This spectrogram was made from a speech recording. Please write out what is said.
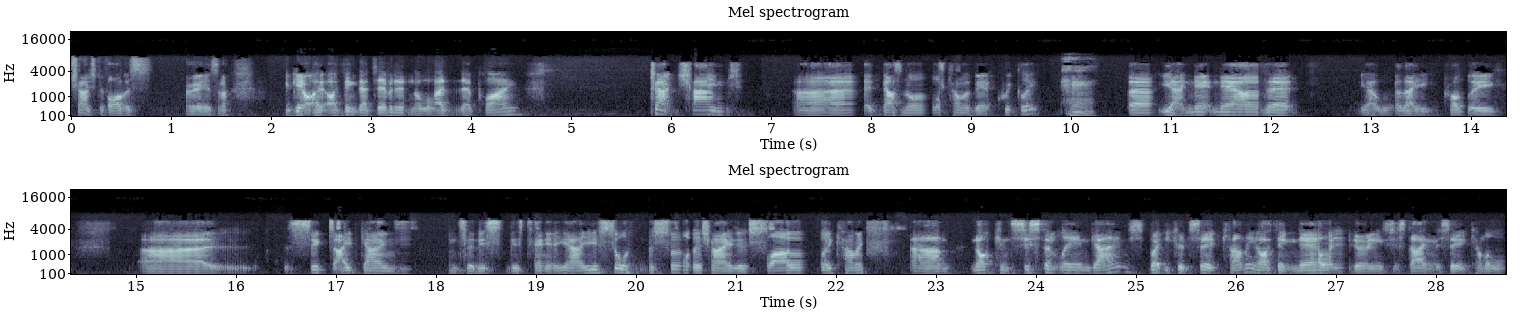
change to five areas. And again, I, I think that's evident in the way that they're playing. Cha- change uh, doesn't always come about quickly. but yeah, now, now that you know, were they probably uh, six, eight games into this this tenure, you know, you saw the sort of changes slowly coming. Um, not consistently in games, but you could see it coming. I think now what you're doing is you're starting to see it come a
